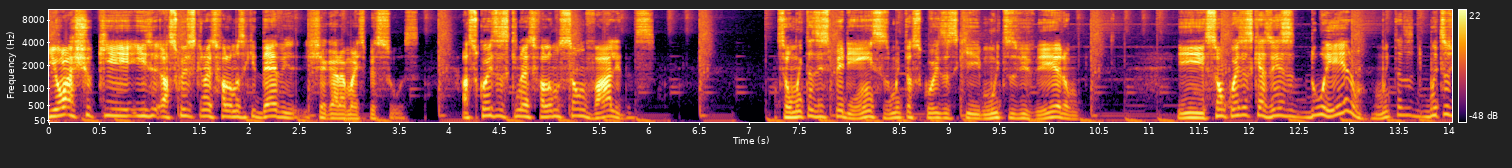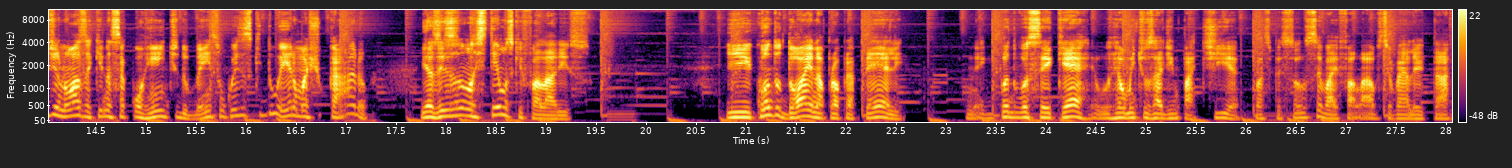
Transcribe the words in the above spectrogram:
E eu acho que as coisas que nós falamos aqui devem chegar a mais pessoas. As coisas que nós falamos são válidas. São muitas experiências, muitas coisas que muitos viveram. E são coisas que às vezes doeram. Muitas, muitos de nós aqui nessa corrente do bem são coisas que doeram, machucaram. E às vezes nós temos que falar isso. E quando dói na própria pele, né, quando você quer realmente usar de empatia com as pessoas, você vai falar, você vai alertar.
